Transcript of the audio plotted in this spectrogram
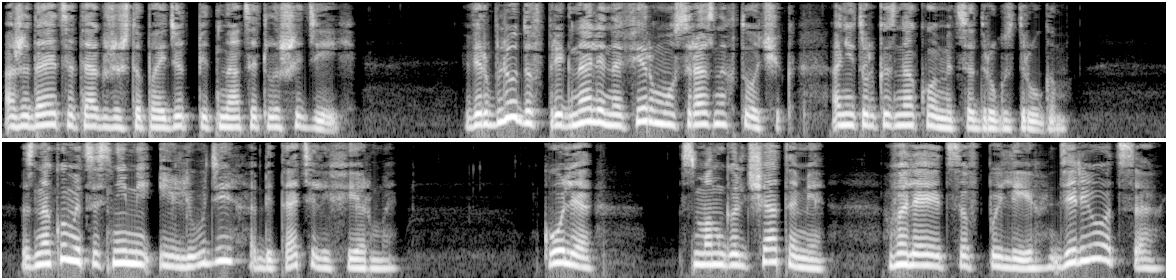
Ожидается также, что пойдет 15 лошадей. Верблюдов пригнали на ферму с разных точек, они только знакомятся друг с другом. Знакомятся с ними и люди, обитатели фермы. Коля с монгольчатами валяется в пыли, дерется.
